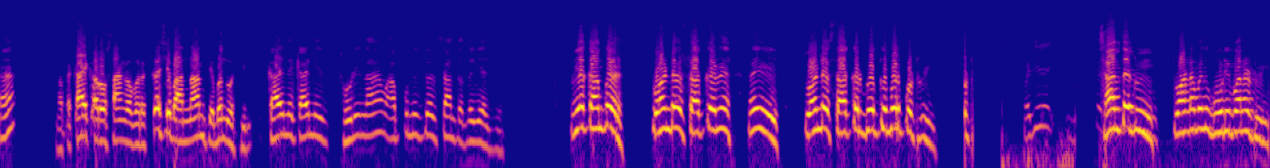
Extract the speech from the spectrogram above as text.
मग आता काय करावं सांगा बरं. कसे भांडणं आमचे बंद होतील? काय नाही काय नाही. थोडी ना आपण इथं शांतता घ्यायची. तू एक काम कर. तोंड साखर नाही तोंड साखर डोक्यावर पठवी म्हणजे शांत ठुई तोंडामध्ये गोडीपणा ठुई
